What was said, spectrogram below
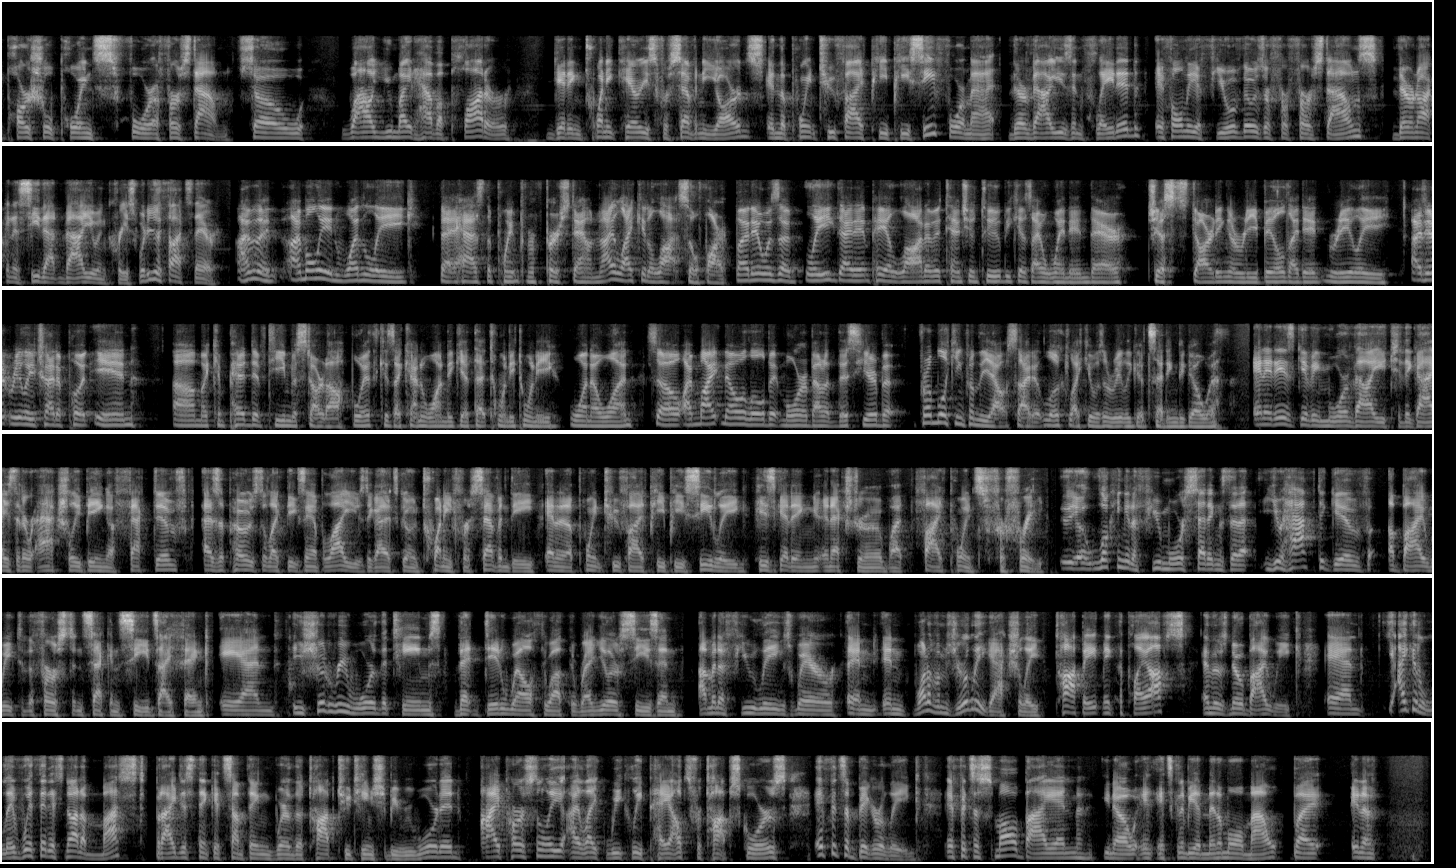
partial points for a first down. So while you might have a plotter getting 20 carries for 70 yards in the 0.25 PPC format, their value's inflated. If only a few of those are for first downs, they're not going to see that value increase. What are your thoughts there? I'm I'm only in one league that has the point for first down. And I like it a lot so far. But it was a league that I didn't pay a lot of attention to because I went in there just starting a rebuild. I didn't really I didn't really try to put in um, a competitive team to start off with because I kind of wanted to get that 2020 101. So I might know a little bit more about it this year, but from looking from the outside, it looked like it was a really good setting to go with and it is giving more value to the guys that are actually being effective as opposed to like the example I used, a guy that's going 20 for 70 and in a 0.25 PPC league, he's getting an extra what five points for free. You know, looking at a few more settings that uh, you have to give a bye week to the first and second seeds, I think, and you should reward the teams that did well throughout the regular season. I'm in a few leagues where, and in one of them is your league actually, top eight make the playoffs, and there's no bye week, and I can live with it. It's not a must, but I just think it's something where the top two teams should be rewarded. I personally, I like weekly payouts for top scores. If it's a bigger league, if it's a small buy-in, you know, it, it's going to be a minimal amount. But in a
